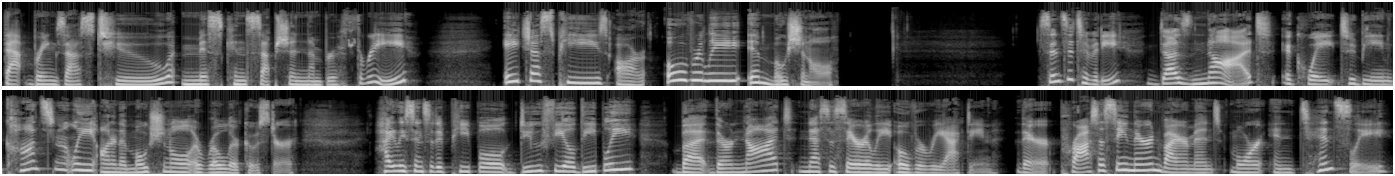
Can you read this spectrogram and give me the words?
That brings us to misconception number three. HSPs are overly emotional. Sensitivity does not equate to being constantly on an emotional roller coaster. Highly sensitive people do feel deeply, but they're not necessarily overreacting. They're processing their environment more intensely.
